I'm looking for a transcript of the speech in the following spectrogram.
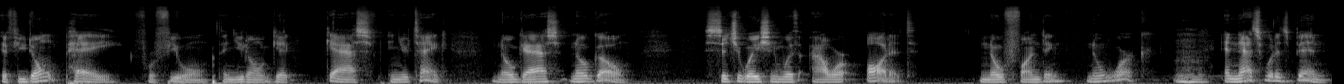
If you don't pay for fuel, then you don't get gas in your tank. No gas, no go. Situation with our audit. No funding, no work. And that's what it's been.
